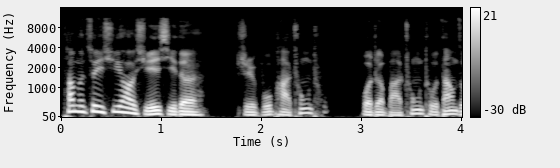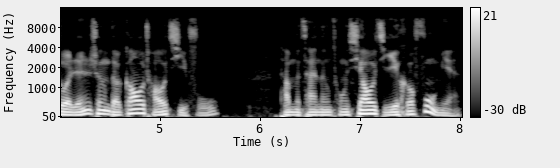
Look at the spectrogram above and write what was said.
他们最需要学习的是不怕冲突，或者把冲突当作人生的高潮起伏，他们才能从消极和负面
